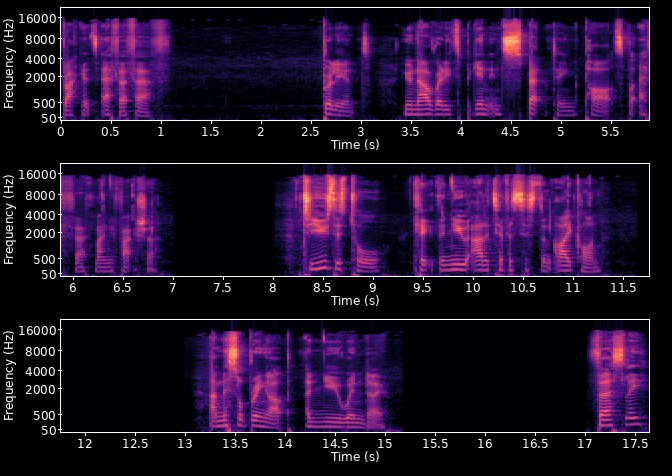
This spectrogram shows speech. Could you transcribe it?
brackets FFF. Brilliant. You're now ready to begin inspecting parts for FFF manufacture. To use this tool, click the new Additive Assistant icon and this will bring up a new window. Firstly,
